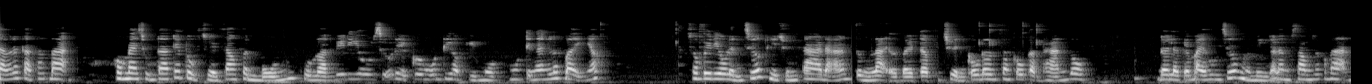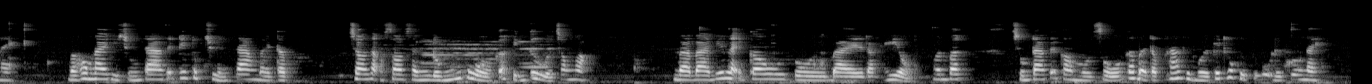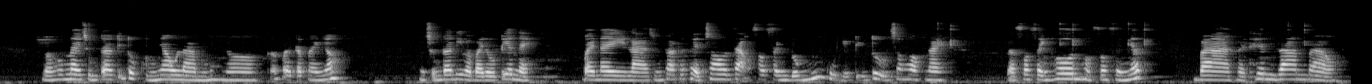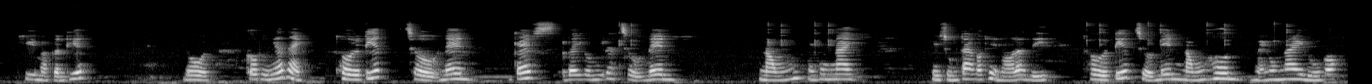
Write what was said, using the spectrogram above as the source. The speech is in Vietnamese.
Chào tất cả các bạn. Hôm nay chúng ta tiếp tục chuyển sang phần 4 của loạt video giữa đề cương ôn thi học kỳ 1 môn tiếng Anh lớp 7 nhé. Trong video lần trước thì chúng ta đã dừng lại ở bài tập chuyển câu đơn sang câu cảm thán rồi. Đây là cái bài hôm trước mà mình đã làm xong cho các bạn này. Và hôm nay thì chúng ta sẽ tiếp tục chuyển sang bài tập cho dạng so sánh đúng của các tính từ ở trong ngoặc và bài viết lại câu rồi bài đọc hiểu, vân vân. Chúng ta sẽ còn một số các bài tập khác thì mới kết thúc được cái bộ đề cương này. Và hôm nay chúng ta tiếp tục cùng nhau làm ờ, các bài tập này nhé. Chúng ta đi vào bài đầu tiên này. Bài này là chúng ta có thể cho dạng so sánh đúng của những tính từ trong ngoặc này là so sánh hơn hoặc so sánh nhất và phải thêm gian vào khi mà cần thiết. Rồi, câu thứ nhất này, thời tiết trở nên gets ở đây có nghĩa là trở nên nóng ngày hôm nay thì chúng ta có thể nói là gì? Thời tiết trở nên nóng hơn ngày hôm nay đúng không?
